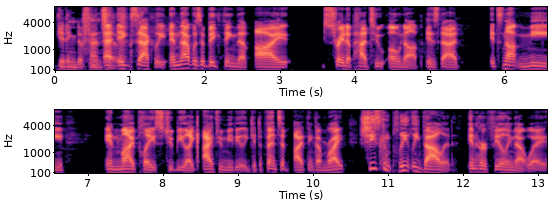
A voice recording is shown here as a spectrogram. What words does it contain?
getting defensive. exactly. And that was a big thing that I straight up had to own up is that it's not me in my place to be like, I have to immediately get defensive. I think I'm right. She's completely valid in her feeling that way.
